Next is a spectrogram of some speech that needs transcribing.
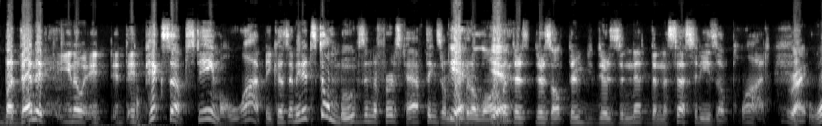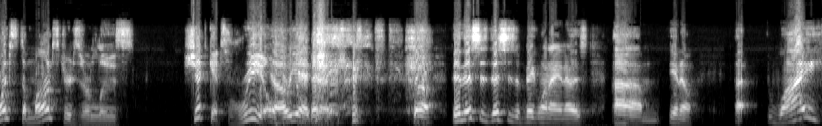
but then it you know it, it, it picks up steam a lot because I mean it still moves in the first half. Things are Yeah, moving along, yeah. but there's there's a, there, there's the, ne- the necessities of plot. Right. Once the monsters are loose, shit gets real. Oh yeah, it does. well, then this is this is a big one I noticed. Um, you know, uh, why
